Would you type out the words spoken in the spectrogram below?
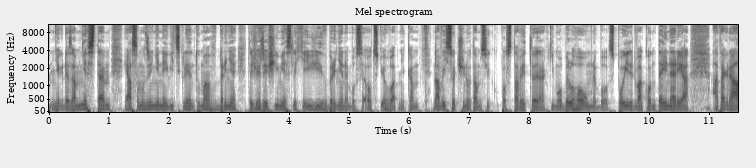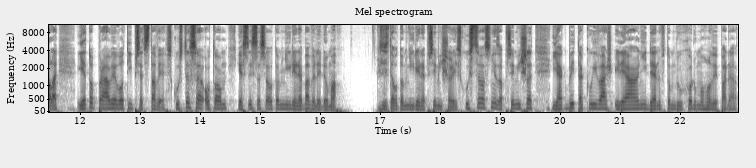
někde za městem. Já samozřejmě nejvíc klientů mám v Brně, takže řeším, jestli chtějí žít v Brně nebo se odstěhovat někam na Vysočinu, tam si postavit nějaký mobile home nebo spojit dva kontejnery a, a tak dále. Je to právě o té představě. Zkuste se o tom, jestli jste se o tom nikdy nebavili doma, jestli jste o tom nikdy nepřemýšleli. Zkuste vlastně zapřemýšlet, jak by takový váš ideální den v tom důchodu mohl vypadat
